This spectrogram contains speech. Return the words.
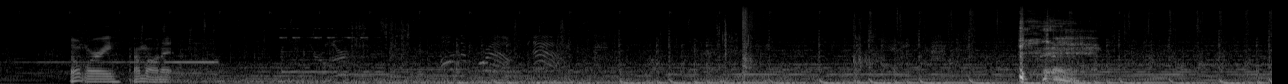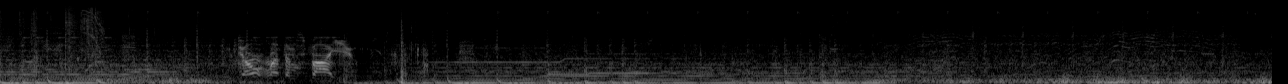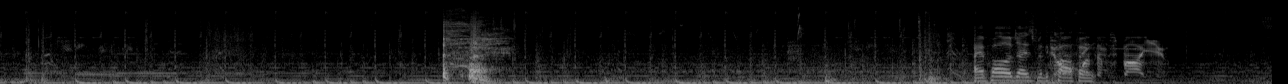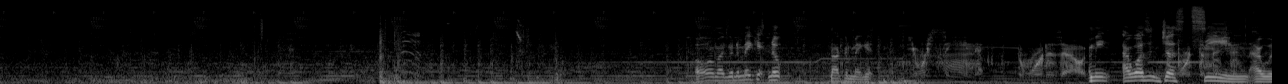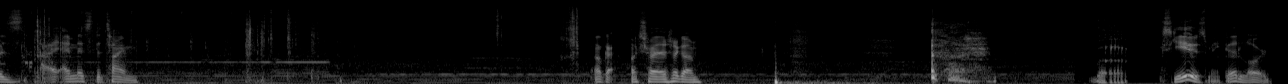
Don't worry. I'm on it. Apologize for the Don't coughing. let them spot you. Oh, am I gonna make it? Nope, not gonna make it. You were seen. The word is out. I mean, I wasn't just seen. I was. I, I missed the time. Okay, let's try this again. Excuse me. Good lord.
